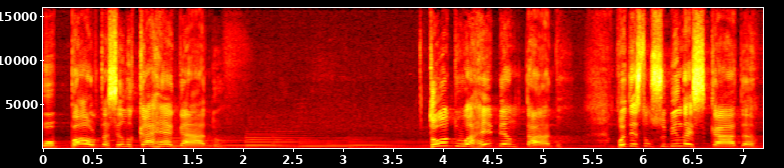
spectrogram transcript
O Paulo está sendo carregado todo arrebentado. Quando eles estão subindo a escada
